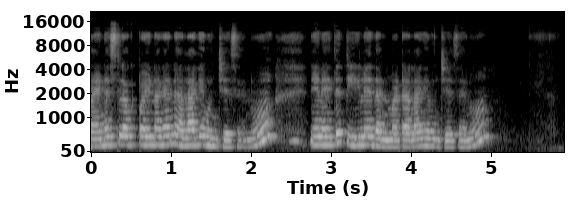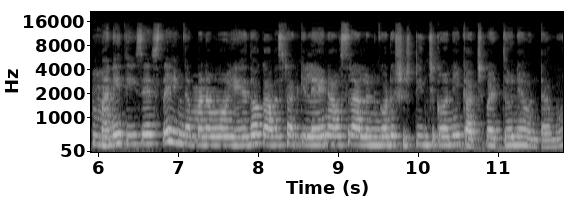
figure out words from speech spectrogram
మైనస్లోకి పోయినా కానీ అలాగే ఉంచేసాను. నేనైతే తీయలేదనమాట అలాగే ఉంచేసాను. మనీ తీసేస్తే ఇంకా మనము ఏదో ఒక అవసరానికి లేని అవసరాలను కూడా సృష్టించుకొని ఖర్చు పెడుతూనే ఉంటాము.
